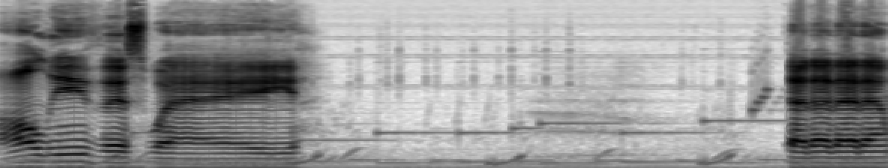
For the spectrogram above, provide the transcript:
I'll leave this way. Da da da da.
